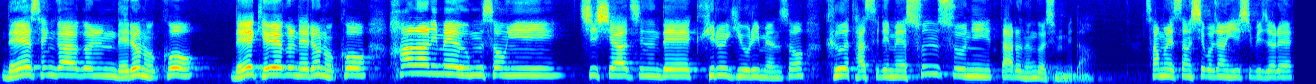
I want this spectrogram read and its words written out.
내 생각을 내려놓고 내 계획을 내려놓고 하나님의 음성이 지시하시는 데 귀를 기울이면서 그 다스림에 순순히 따르는 것입니다. 사무엘상 15장 22절에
